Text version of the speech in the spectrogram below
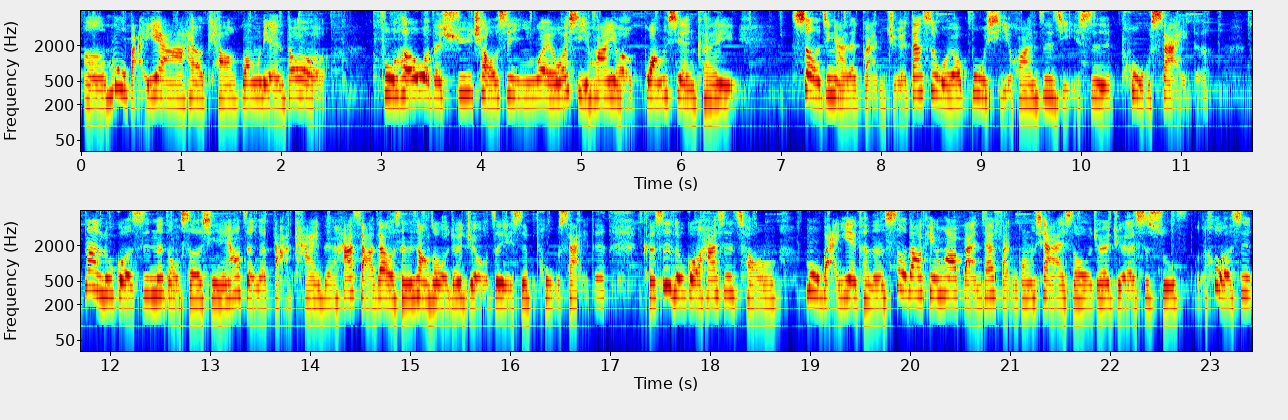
呃，木百叶啊，还有调光帘都有符合我的需求，是因为我喜欢有光线可以射进来的感觉，但是我又不喜欢自己是曝晒的。那如果是那种蛇形要整个打开的，它洒在我身上之后，我就觉得我这里是曝晒的。可是如果它是从木百叶可能射到天花板，再反光下来的时候，我就会觉得是舒服的。或者是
